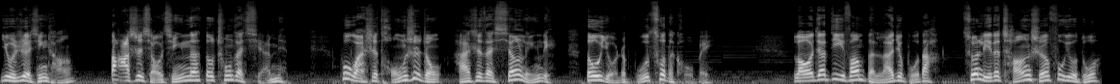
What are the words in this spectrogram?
又热心肠，大事小情呢都冲在前面。不管是同事中还是在乡邻里，都有着不错的口碑。老家地方本来就不大，村里的长舌妇又多，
